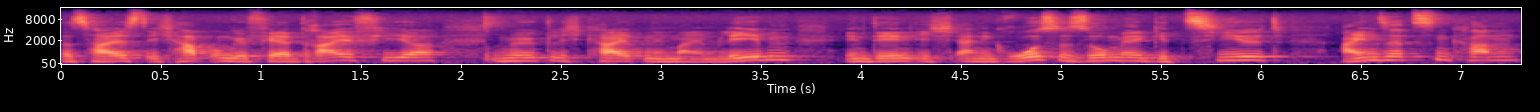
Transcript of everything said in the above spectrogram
Das heißt, ich habe ungefähr drei, vier Möglichkeiten in meinem Leben, in denen ich eine große Summe gezielt einsetzen kann.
